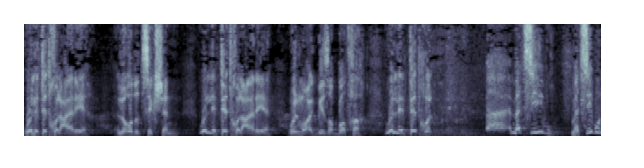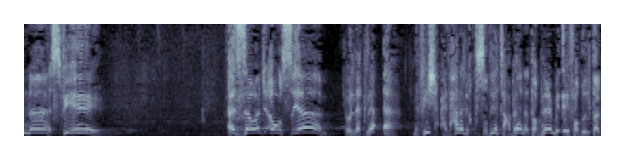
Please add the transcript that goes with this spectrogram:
واللي بتدخل عارية لأوضة سيكشن. واللي بتدخل عارية والمعيد بيظبطها. واللي بتدخل آه ما تسيبوا ما تسيبوا الناس. في إيه؟ الزواج أو الصيام. يقول لك لأ. مفيش الحالة الاقتصادية تعبانة. طب نعمل إيه فضيلتك؟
